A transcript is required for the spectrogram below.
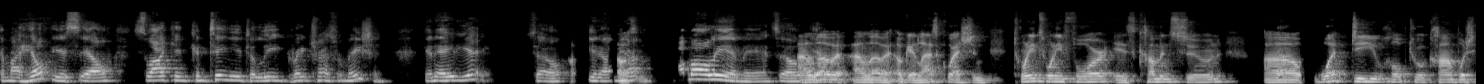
and my healthiest self so I can continue to lead great transformation in ADA. So, you know, awesome. I'm, I'm all in, man. So I yeah. love it. I love it. Okay, last question. 2024 is coming soon. Uh, what do you hope to accomplish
